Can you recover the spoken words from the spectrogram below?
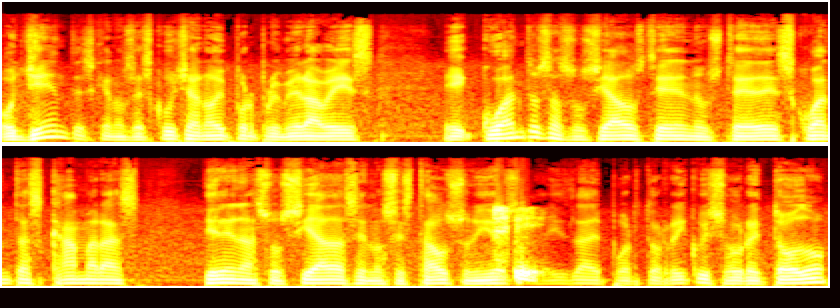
oyentes que nos escuchan hoy por primera vez, eh, ¿cuántos asociados tienen ustedes? ¿Cuántas cámaras tienen asociadas en los Estados Unidos y en la isla de Puerto Rico? Y sobre todo,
